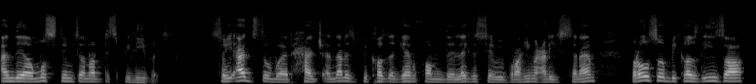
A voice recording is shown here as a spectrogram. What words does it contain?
and they are Muslims and not disbelievers. So he adds the word Hajj, and that is because, again, from the legacy of Ibrahim alayhi salam, but also because these are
